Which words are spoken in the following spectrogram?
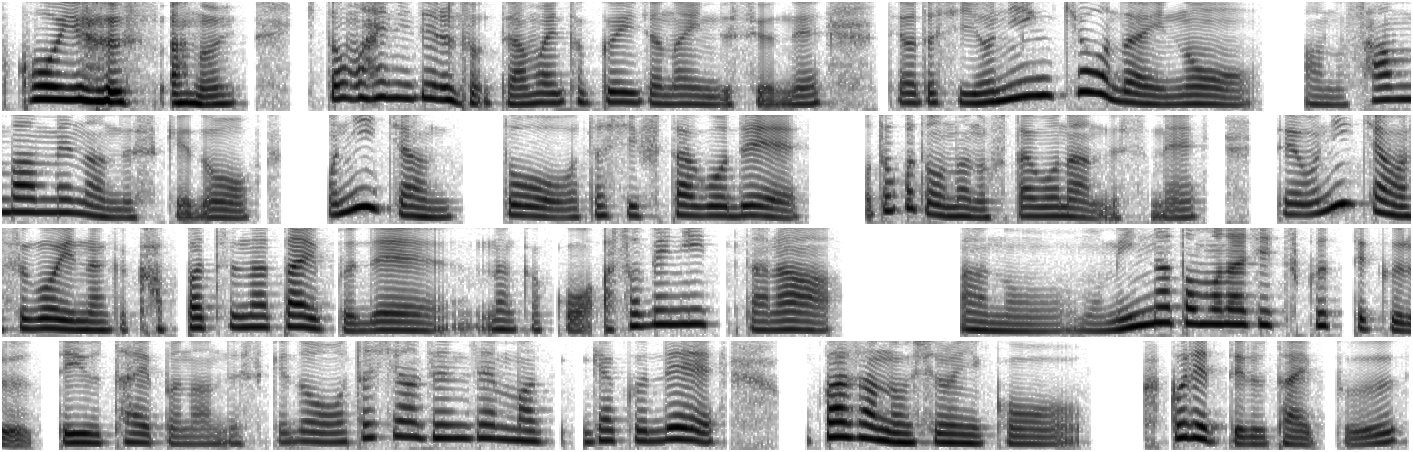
こういう あの人前に出るのってあまり得意じゃないんですよね。で私4人兄弟のあの3番目なんですけどお兄ちゃんと私双子で男と女の双子なんですね。でお兄ちゃんはすごいなんか活発なタイプでなんかこう遊びに行ったらあのもうみんな友達作ってくるっていうタイプなんですけど私は全然真逆でお母さんの後ろにこう隠れてるタイプ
